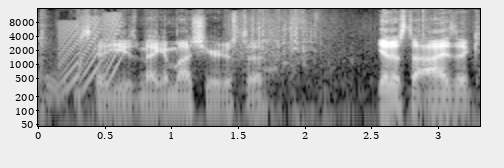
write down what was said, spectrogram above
I'm just going to use Mega Mush here just to get us to Isaac.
